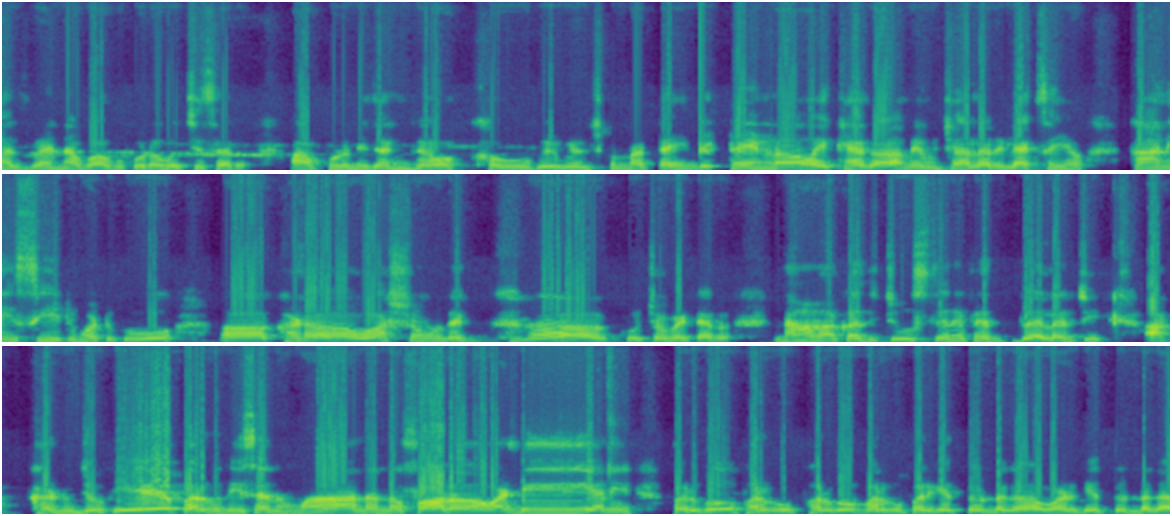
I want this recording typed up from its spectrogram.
హస్బెండ్ నా బాబు కూడా వచ్చేసారు. అప్పుడు నిజంగా ఒక్క ఊపిరి పీల్చుకున్నట్టు అయింది ట్రైన్లో ఎక్కాక మేము చాలా రిలాక్స్ అయ్యాం. కానీ సీటు మటుకు అక్కడ వాష్రూమ్ దగ్గర కూర్చోబెట్టారు. నాకు అది చూస్తేనే పెద్ద ఎలర్జీ. అక్కడి నుంచి ఒకే పరుగు తీశాను. మా నన్ను ఫాలో అవ్వండి కానీ పరుగు పరుగు పరుగు పరుగు పరిగెత్తుండగా వడిగెత్తుండగా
